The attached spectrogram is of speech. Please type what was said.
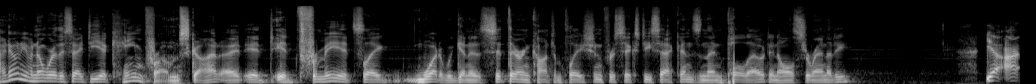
I don't even know where this idea came from, Scott. It, it, for me, it's like, what are we going to sit there in contemplation for 60 seconds and then pull out in all serenity? Yeah, I,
